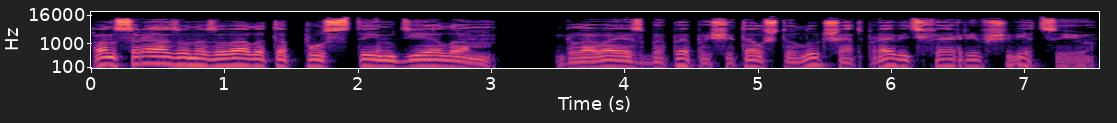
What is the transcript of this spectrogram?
Он сразу называл это «пустым делом», Глава СБП посчитал, что лучше отправить Харри в Швецию,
